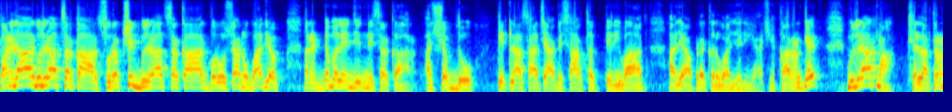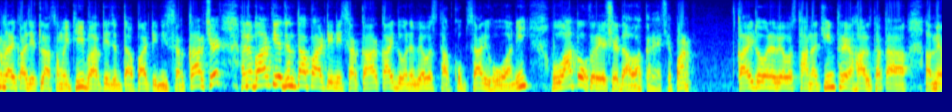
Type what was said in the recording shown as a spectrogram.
પાણીદાર ગુજરાત સરકાર, સુરક્ષિત ગુજરાત સરકાર, ભરોસાનું ભાજપ અને ડબલ એન્જિનની સરકાર. આ શબ્દો કેટલા સાચા કે સાર્થક તેની વાત આજે આપણે કરવા જઈ રહ્યા છીએ. કારણ કે ગુજરાતમાં છેલ્લા ત્રણ દાયકા જેટલા સમયથી ભારતીય જનતા પાર્ટીની સરકાર છે અને ભારતીય જનતા પાર્ટીની સરકાર કાયદો અને વ્યવસ્થા ખૂબ સારી હોવાની વાતો કરે છે, દાવા કરે છે. પણ કાયદો અને વ્યવસ્થાના ચીંથરે હાલ થતાં અમે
